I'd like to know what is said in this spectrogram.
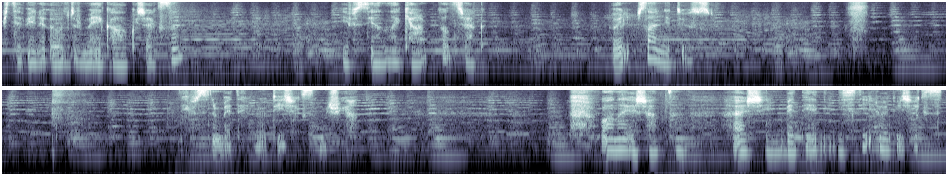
Bir de beni öldürmeye kalkacaksın. Hepsi yanına kar mı kalacak? Böyle mi zannediyorsun? Hepsinin bedelini ödeyeceksin Müjgan. Bana yaşattın. Her şeyin bedelini misliyle ödeyeceksin.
